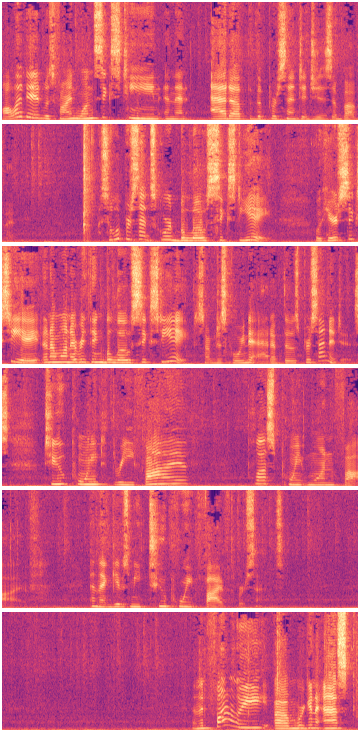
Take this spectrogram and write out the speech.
All I did was find 116 and then add up the percentages above it. So what percent scored below 68? Well, here's 68, and I want everything below 68. So I'm just going to add up those percentages. 2.35 plus 0.15. And that gives me 2.5%. And then finally, um, we're going to ask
